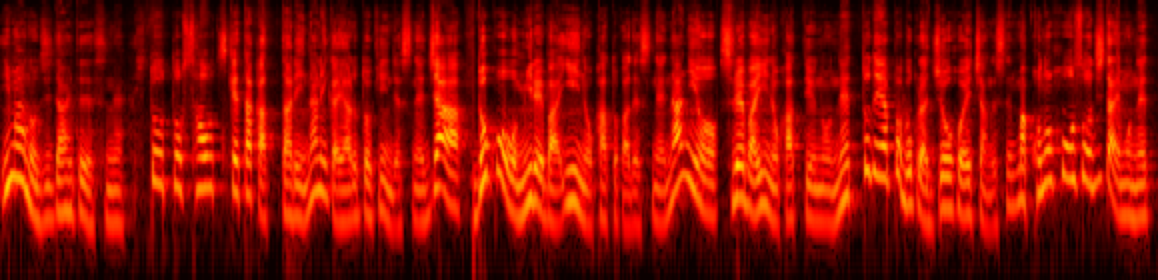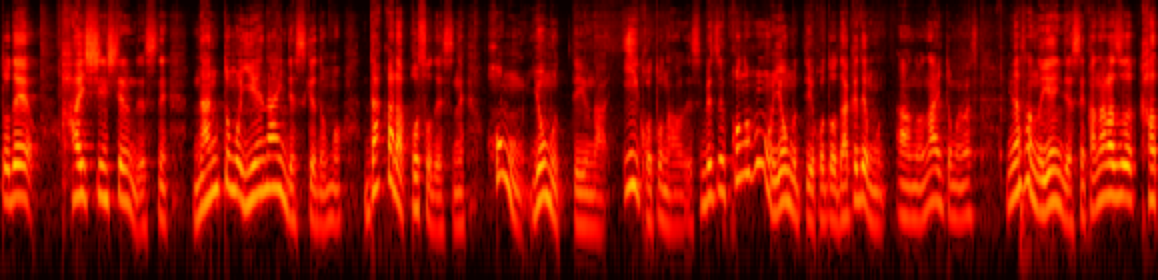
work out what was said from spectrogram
今の時代でですね人と差をつけたかったり何かやる時にですねじゃあどこを見ればいいのかとかですね何をすればいいのかっていうのをネットでやっぱ僕ら情報を得ちゃうんですね。まあこの放送自体もネットで配信してるんですね何とも言えないんですけどもだからこそですね本読むっていうのはいいことなのです。別にこの本を読むっていうことだけでもあのないと思います。皆さんの家にですね必ず買っ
